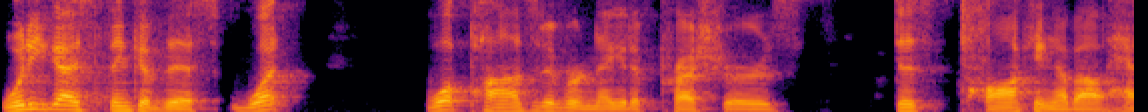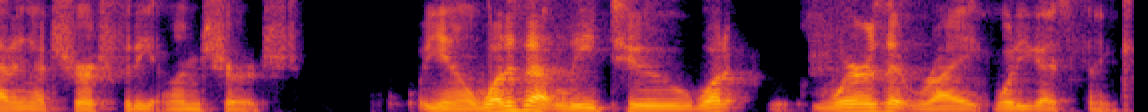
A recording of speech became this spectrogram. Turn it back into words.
what do you guys think of this? What what positive or negative pressures does talking about having a church for the unchurched? You know, what does that lead to? What where is it right? What do you guys think?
